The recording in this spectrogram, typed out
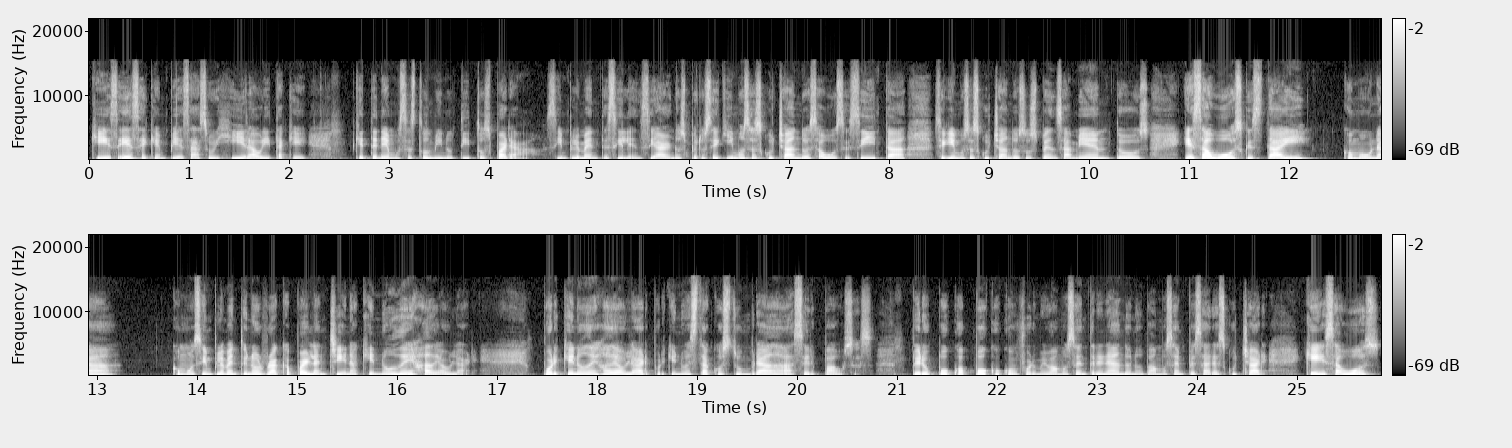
que es ese que empieza a surgir ahorita que que tenemos estos minutitos para simplemente silenciarnos, pero seguimos escuchando esa vocecita, seguimos escuchando sus pensamientos, esa voz que está ahí como una, como simplemente una raca parlanchina que no deja de hablar. ¿Por qué no deja de hablar? Porque no está acostumbrada a hacer pausas. Pero poco a poco, conforme vamos entrenando, nos vamos a empezar a escuchar que esa voz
